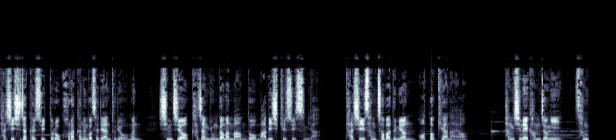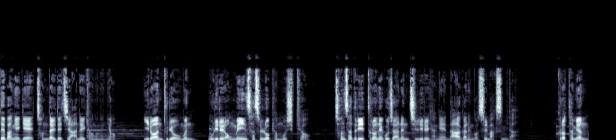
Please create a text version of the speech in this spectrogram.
다시 시작할 수 있도록 허락하는 것에 대한 두려움은 심지어 가장 용감한 마음도 마비시킬 수 있습니다. 다시 상처받으면 어떻게 하나요? 당신의 감정이 상대방에게 전달되지 않을 경우는요? 이러한 두려움은 우리를 얽매인 사슬로 변모시켜 천사들이 드러내고자 하는 진리를 향해 나아가는 것을 막습니다. 그렇다면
